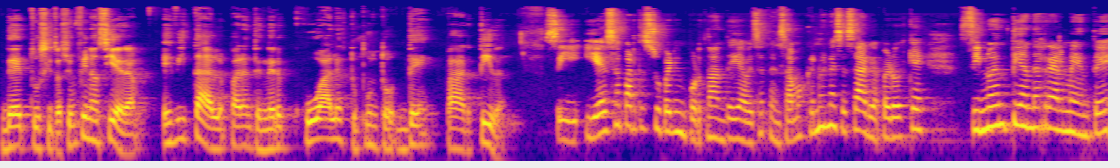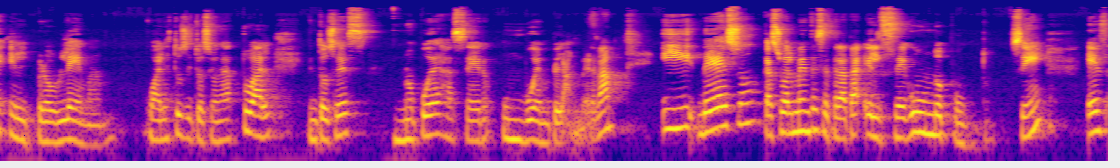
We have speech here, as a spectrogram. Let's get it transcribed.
de tu situación financiera es vital para entender cuál es tu punto de partida. Sí, y esa parte es súper importante y a veces pensamos que no es necesaria, pero es que si no entiendes realmente el problema, cuál es tu situación actual, entonces no puedes hacer un buen plan, ¿verdad? Y de eso casualmente se trata el segundo punto, ¿sí? Es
